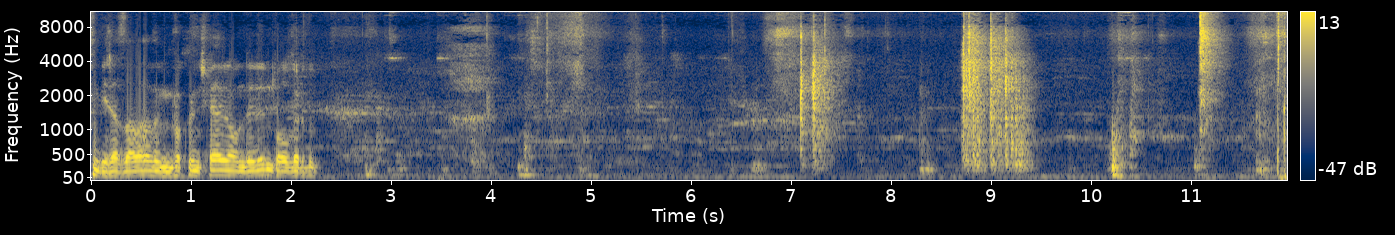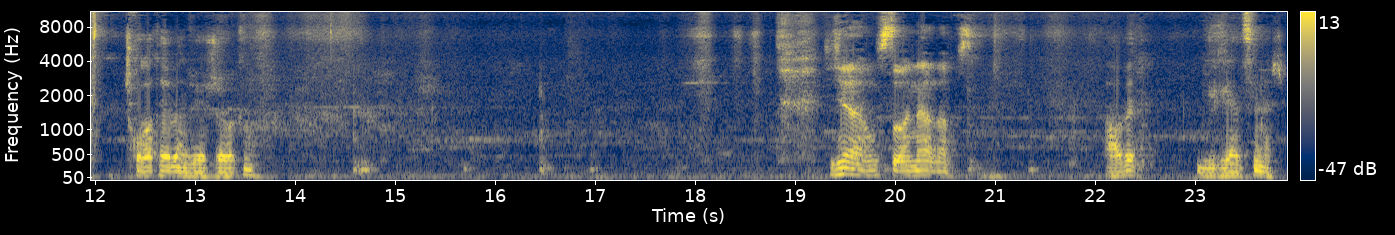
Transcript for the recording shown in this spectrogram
biraz alalım. Bokunu çıkarmayalım dedim. Doldurdum. Çikolataya benziyor şuraya bakın. Ya Mustafa ne adamsın. Abi bilgilensinler.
